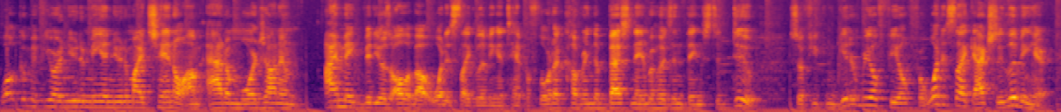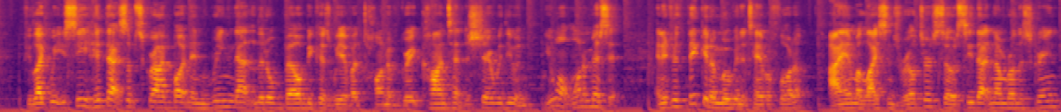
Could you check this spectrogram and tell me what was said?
Welcome if you are new to me and new to my channel. I'm Adam Morejon and I make videos all about what it's like living in Tampa, Florida, covering the best neighborhoods and things to do. So if you can get a real feel for what it's like actually living here. If you like what you see, hit that subscribe button and ring that little bell because we have a ton of great content to share with you and you won't want to miss it. And if you're thinking of moving to Tampa, Florida, I am a licensed realtor, so see that number on the screen?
